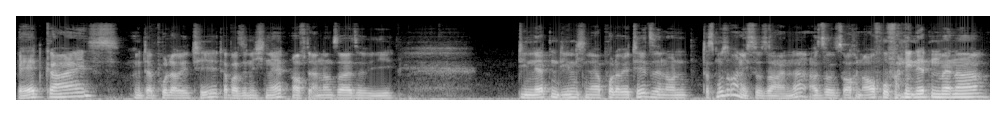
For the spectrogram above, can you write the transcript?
Bad Guys mit der Polarität, aber sind nicht nett und auf der anderen Seite die, die Netten, die nicht in der Polarität sind und das muss aber nicht so sein, ne? Also ist auch ein Aufruf an die netten Männer,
